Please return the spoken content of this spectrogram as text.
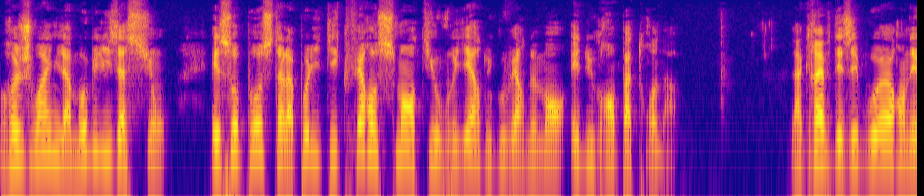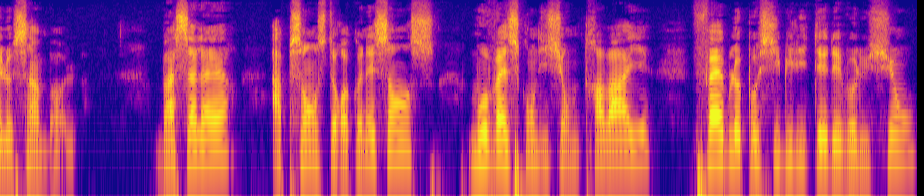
rejoignent la mobilisation et s'opposent à la politique férocement anti-ouvrière du gouvernement et du grand patronat. La grève des éboueurs en est le symbole. Bas salaire, absence de reconnaissance, mauvaises conditions de travail, faible possibilité d'évolution,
